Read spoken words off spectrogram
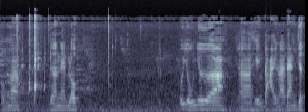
cũng đưa anh em luôn. Ví dụ như hiện tại là đang dịch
